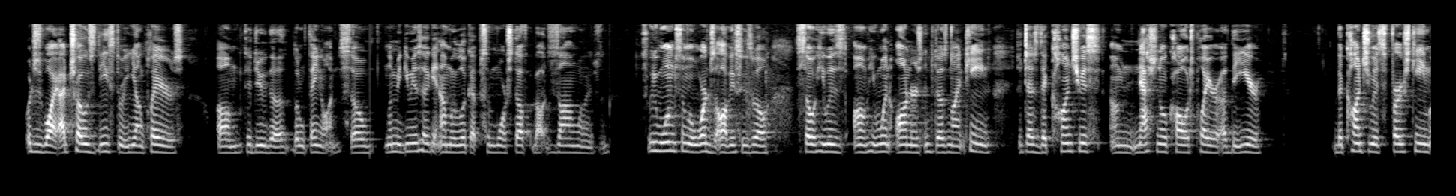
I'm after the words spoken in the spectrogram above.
which is why I chose these three young players um, to do the little thing on. So, let me give me a second. I'm gonna look up some more stuff about Zion Williamson. So, he won some awards, obviously, as well. So he was um, he won honors in 2019, such as the Conscious um, National College Player of the Year, the Conscious First Team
